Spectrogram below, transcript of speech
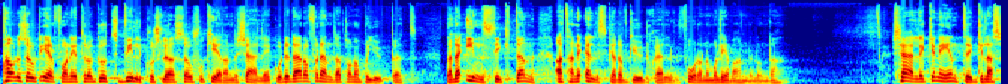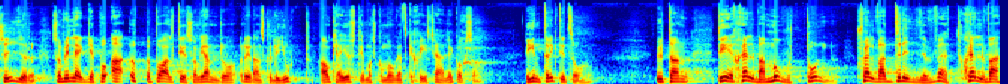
Paulus har gjort erfarenheter av Guds villkorslösa och chockerande kärlek och det där har förändrat honom på djupet. Den där insikten att han är älskad av Gud själv får honom att leva annorlunda. Kärleken är inte glasyr som vi lägger på, uppe på allt det som vi ändå redan skulle gjort. Ja, Okej, okay, just det, jag måste komma ihåg att det ska ske kärlek också. Det är inte riktigt så. Utan det är själva motorn, själva drivet, själva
